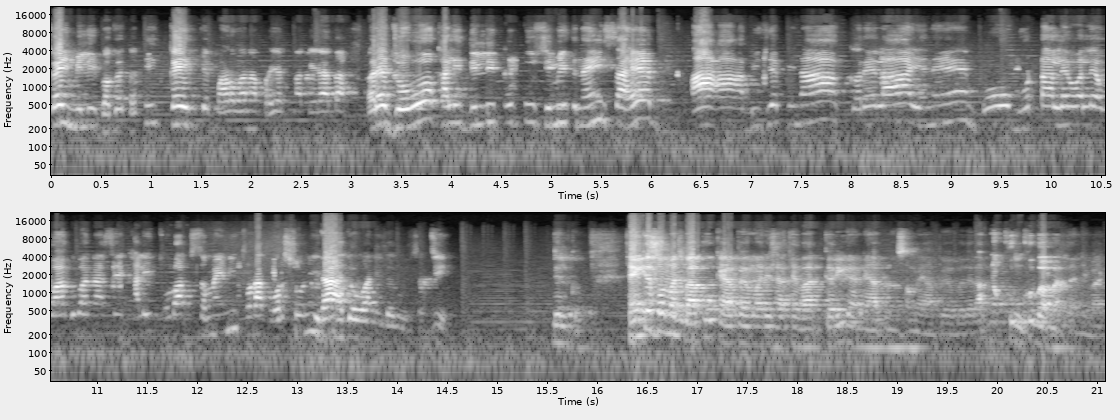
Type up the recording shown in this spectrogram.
કઈ મિલી ભગત હતી, કઈ રીતે પાડવાના પ્રયત્ન કર્યા હતા. અરે જોવો, ખાલી દિલ્હી પૂરતું સીમિત નહીં સાહેબ. આ આ બીજેપીના કરેલા એને બહુ મોટા લેવલે વાગવાના છે. ખાલી થોડાક સમયની, થોડાક વર્ષોની રાહ જોવાની જરૂર છે. જી. બિલકુલ. થેન્ક યુ સો મચ બાપુ કે આપે અમારી સાથે વાત કરી અને આપનો સમય આપ્યો બદલ. આપનો ખૂબ ખૂબ આભાર ધન્યવાદ.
